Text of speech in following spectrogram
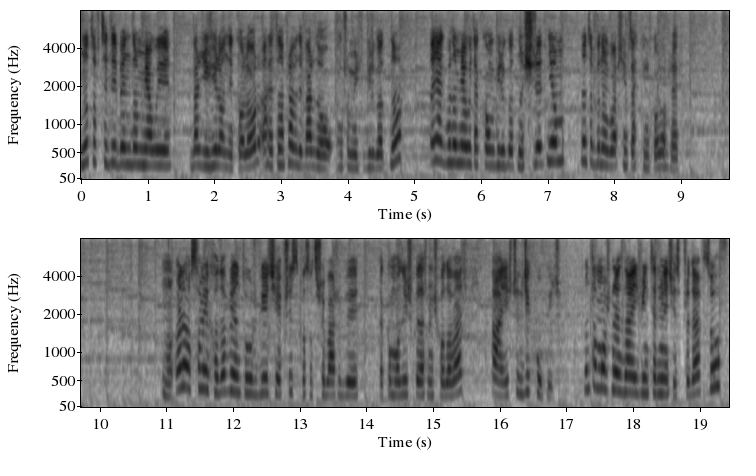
no to wtedy będą miały bardziej zielony kolor, ale to naprawdę bardzo muszą mieć wilgotno. A jak będą miały taką wilgotność średnią, no to będą właśnie w takim kolorze. No, ale o samej hodowli, no to już wiecie wszystko, co trzeba, żeby taką modliszkę zacząć hodować. A, jeszcze gdzie kupić? No to można znaleźć w internecie sprzedawców,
